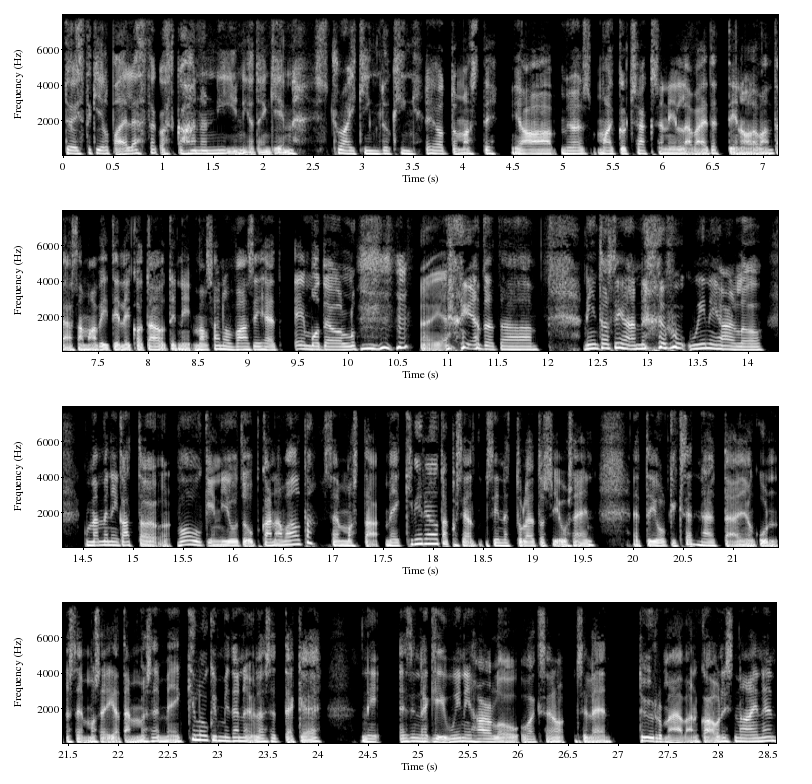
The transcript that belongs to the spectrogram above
töistä kilpaillessa, koska hän on niin jotenkin striking looking. Ehdottomasti. Ja myös Michael Jacksonilla väitettiin olevan tämä sama vitilikotauti, niin mä sanon vaan siihen, että ei muuten ollut. ja, ja tota, niin tosiaan Winnie Harlow, kun mä menin katsoa Voguein YouTube-kanavalta semmoista meikkivideota, kun sieltä, sinne tulee tosi usein, että julkikset näyttää jonkun semmoisen ja tämmöisen meikkiluukin, mitä ne yleensä tekee, niin ensinnäkin Winnie Harlow, vaikka se on silleen tyrmäävän kaunis nainen,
